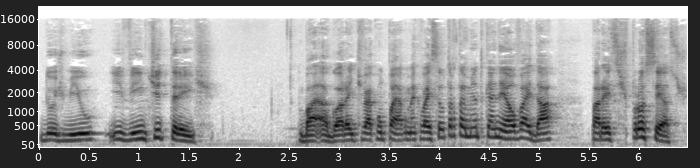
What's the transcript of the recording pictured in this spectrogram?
2023. Agora a gente vai acompanhar como é que vai ser o tratamento que a ANEL vai dar para esses processos.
